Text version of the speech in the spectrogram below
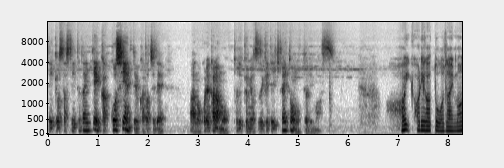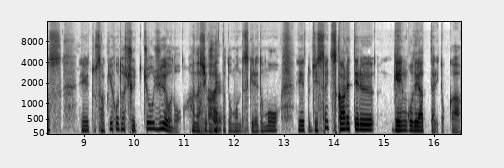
提供させていただいて、学校支援という形で、あの、これからも取り組みを続けていきたいと思っております。はい、ありがとうございます。えっ、ー、と、先ほど出張授業の話があったと思うんですけれども、はい、えっ、と、実際使われている言語であったりとか、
